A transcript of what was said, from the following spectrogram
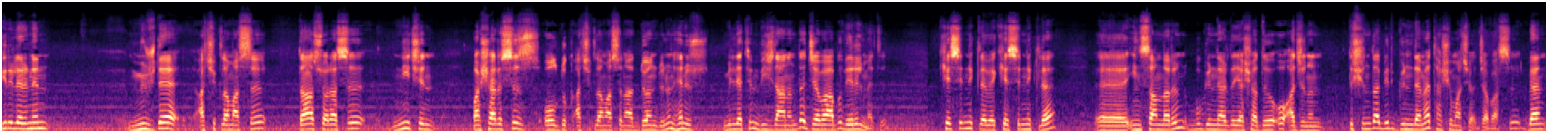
birilerinin müjde açıklaması daha sonrası niçin başarısız olduk açıklamasına döndüğünün henüz milletin vicdanında cevabı verilmedi. Kesinlikle ve kesinlikle e, insanların bugünlerde yaşadığı o acının dışında bir gündeme taşıma ça- çabası. Ben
